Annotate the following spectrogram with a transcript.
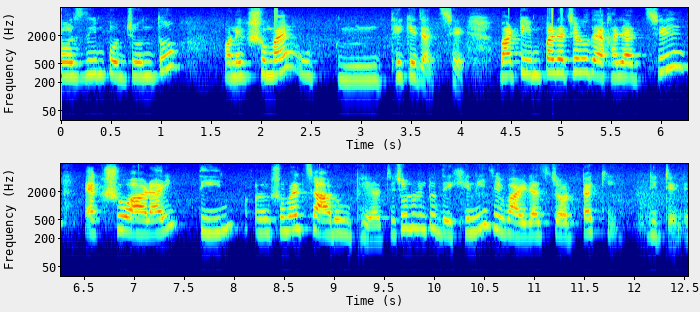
দশ দিন পর্যন্ত অনেক সময় থেকে যাচ্ছে। বা টেম্পারেচারও দেখা যাচ্ছে একশো আড়াই তিন, অনেক সময় চারও উঠে যাচ্ছে। চলুন একটু দেখে নিই যে ভাইরাস জ্বরটা কি ডিটেলে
